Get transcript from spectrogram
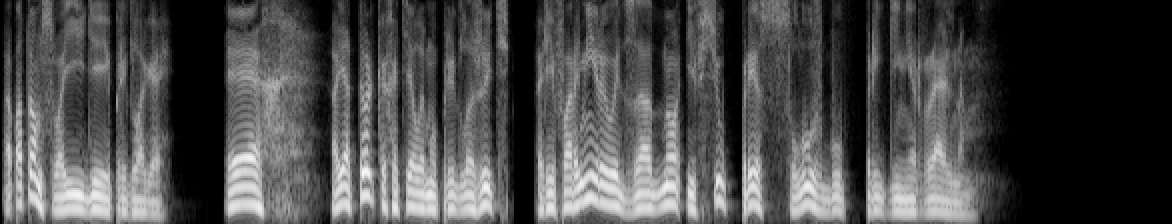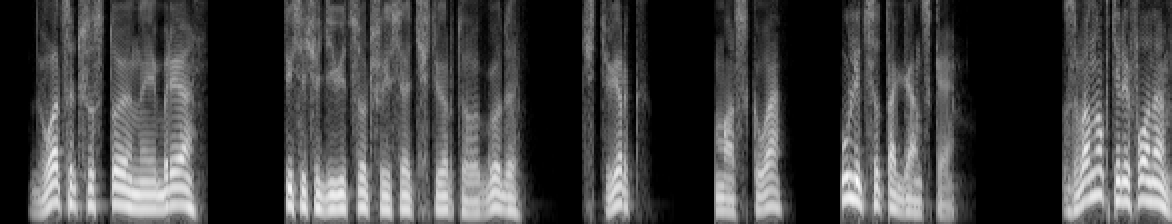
а потом свои идеи предлагай. Эх, а я только хотел ему предложить реформировать заодно и всю пресс-службу при генеральном. 26 ноября 1964 года, четверг, Москва, улица Таганская. Звонок телефона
